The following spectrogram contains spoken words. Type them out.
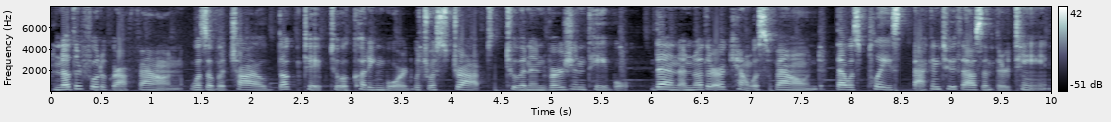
Another photograph found was of a child duct taped to a cutting board which was strapped to an inversion table. Then another account was found that was placed back in 2013.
